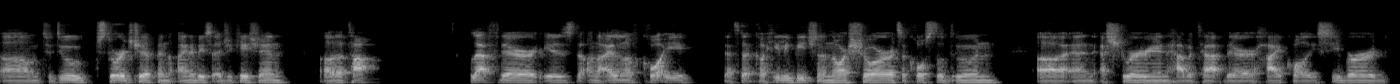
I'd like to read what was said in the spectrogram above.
um, to do stewardship and Aina-based education. Uh, the top left there is the, on the island of Kauai. That's at Kahili Beach on the North Shore. It's a coastal dune uh, and estuarine habitat there, high quality seabird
